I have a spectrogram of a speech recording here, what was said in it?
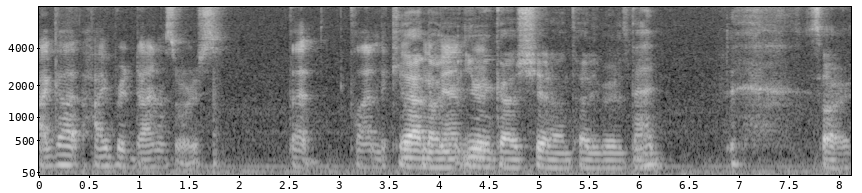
I got hybrid dinosaurs that plan to kill yeah, no, you, humanity. you ain't got shit on teddy bears. that man. Sorry.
